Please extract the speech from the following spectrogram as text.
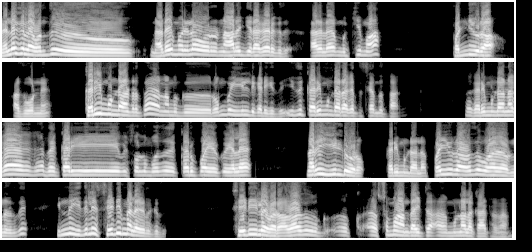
மிளகுல வந்து நடைமுறையில் ஒரு நாலஞ்சு ரகம் இருக்குது. அதில் முக்கியமாக பன்னியூரா அது ஒன்று கரிமுண்டான்றத தான் நமக்கு ரொம்ப ஈல்டு கிடைக்குது. இது கரிமுண்டா ரகத்தை சேர்ந்தது தான் கரிமுண்டானாக்கா அந்த கறி சொல்லும்போது கருப்பாக இருக்கும் இலை நிறைய ஈல்டு வரும் கரிமுண்டாவில் பயிராவது ஒன்று இருக்குது. இன்னும் இதுலேயே செடி மிளகு இருக்குது. செடியில் வரும். அதாவது சும்மா அந்த ஐட்டம் முன்னால் காட்டுறேன் நான்.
